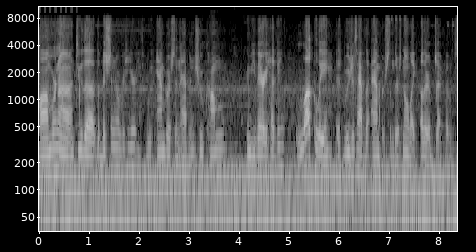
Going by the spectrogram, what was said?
Um we're gonna do the the mission over here. We ambush an ADVENT Troop combo it's gonna be very heavy. Luckily we just have to ambush them there's no like other objectives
